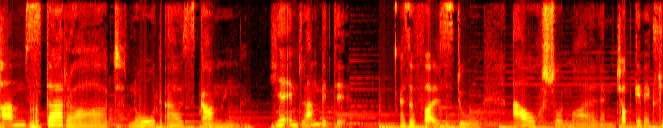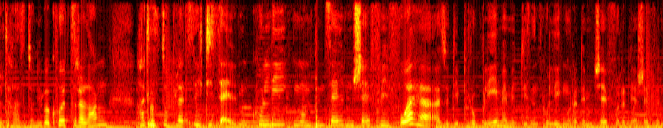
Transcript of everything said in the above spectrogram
Hamsterrad, Notausgang. Hier entlang bitte. Also falls du auch schon mal deinen Job gewechselt hast und über kurz oder lang hattest du plötzlich dieselben Kollegen und denselben Chef wie vorher, also die Probleme mit diesen Kollegen oder dem Chef oder der Chefin.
